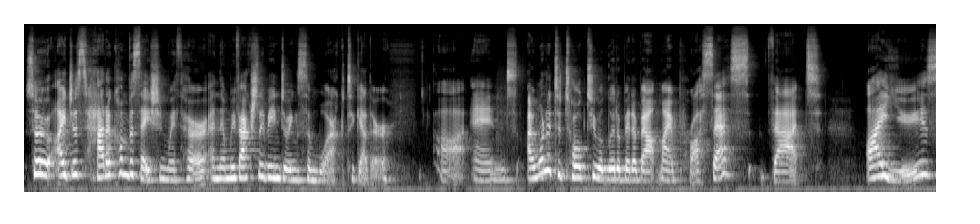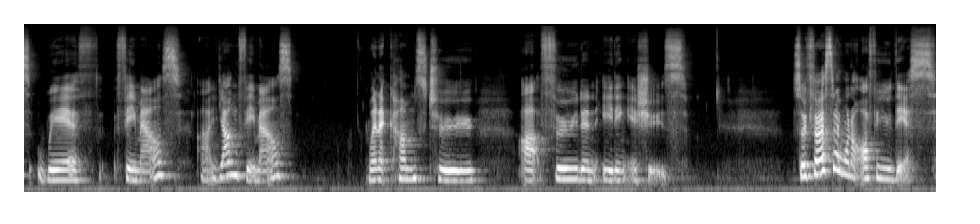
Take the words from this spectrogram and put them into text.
So I just had a conversation with her, and then we've actually been doing some work together. Uh, and I wanted to talk to you a little bit about my process that I use with females, uh, young females, when it comes to uh, food and eating issues. So, first, I want to offer you this.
